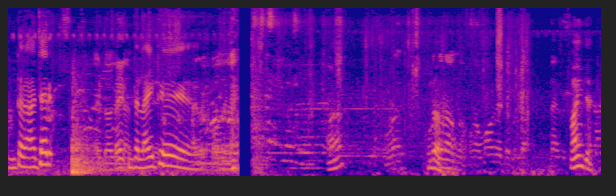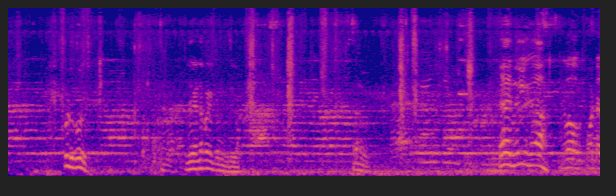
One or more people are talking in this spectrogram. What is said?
இந்த சரி இந்த லைட்டு வாங்கிக்க கொடு கொடு இது என்ன பண்ணி போட்டோ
